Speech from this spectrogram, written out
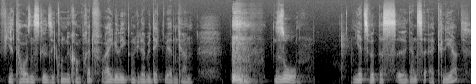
Viertausendstel Sekunde komplett freigelegt und wieder bedeckt werden kann. So, jetzt wird das äh, Ganze erklärt.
